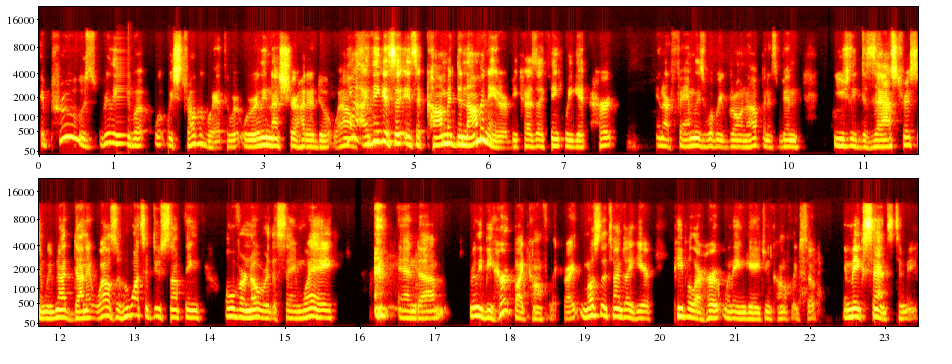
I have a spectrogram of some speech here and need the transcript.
it, proves really what, what we struggle with. We're, we're really not sure how to do it well. Yeah, I think it's a, it's a common denominator because I think we get hurt in our families where we've grown up and it's been usually disastrous and we've not done it well. So who wants to do something over and over the same way and um, really be hurt by conflict, right? Most of the times I hear people are hurt when they engage in conflict. So it makes sense to me.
